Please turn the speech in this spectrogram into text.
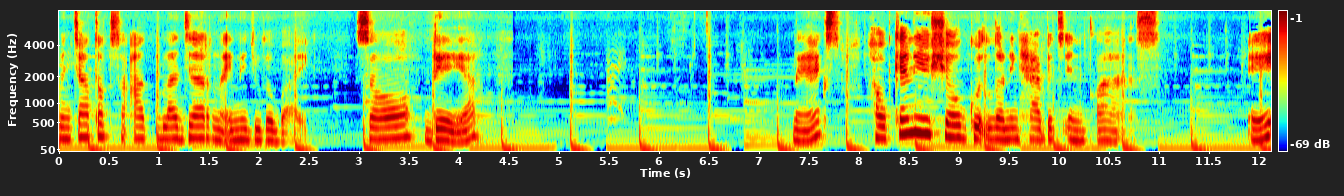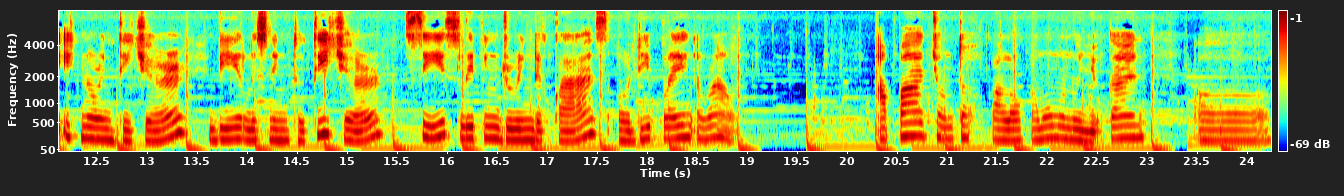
mencatat saat belajar, nah ini juga baik. So, D ya. Next, how can you show good learning habits in class? A. Ignoring teacher B. Listening to teacher C. Sleeping during the class or D. Playing around Apa contoh kalau kamu menunjukkan uh,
